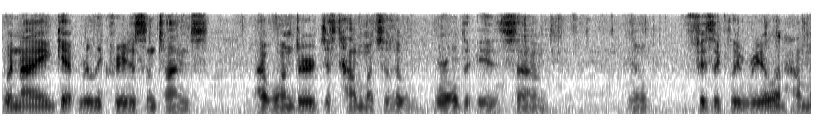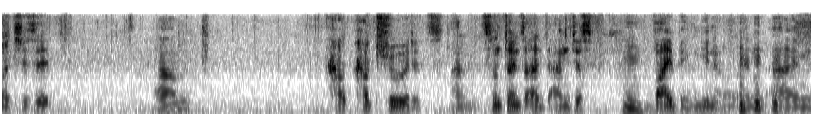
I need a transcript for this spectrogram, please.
when I get really creative, sometimes I wonder just how much of the world is, um, you know, physically real, and how much is it, um, how how true it is. Sometimes I, I'm just Hmm. vibing, you know, and I'm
